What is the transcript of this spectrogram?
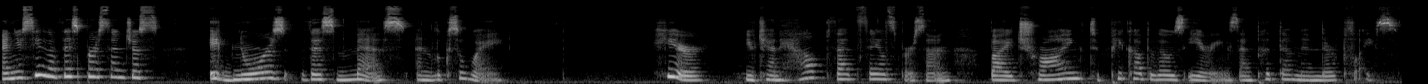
And you see that this person just ignores this mess and looks away. Here, you can help that salesperson by trying to pick up those earrings and put them in their place.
